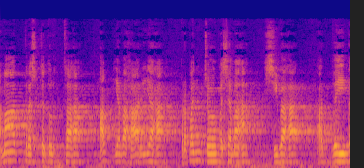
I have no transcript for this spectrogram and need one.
அமாத்திரச்சதுர்த்த அவ்வகாரிய பிரபஞ்சோபசம சிவ அத்வைத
